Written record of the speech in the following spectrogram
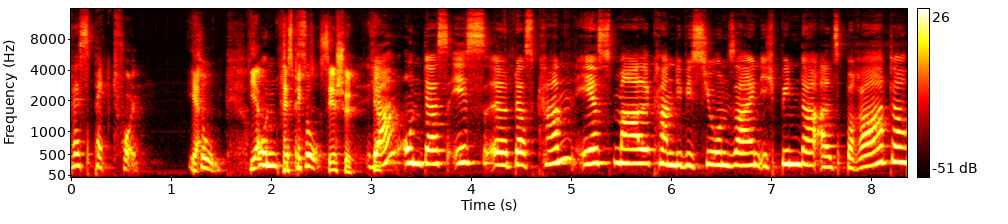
respektvoll. Ja, so. ja und Respekt, so. sehr schön. Ja. ja, und das ist, äh, das kann erstmal, kann die Vision sein, ich bin da als Berater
